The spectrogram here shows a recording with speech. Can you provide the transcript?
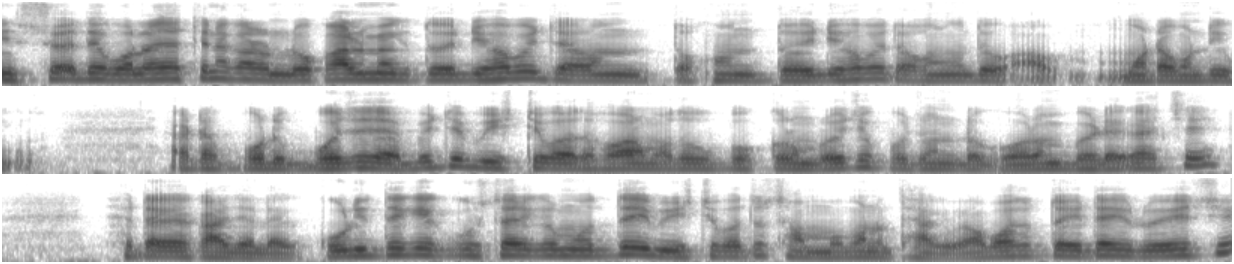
নিশ্চয়তা বলা যাচ্ছে না, কারণ লোকাল মেঘ তৈরি হবে, যখন তখন তৈরি হবে, তখন কিন্তু মোটামুটি একটা বোঝা যাবে যে বৃষ্টিপাত হওয়ার মতো উপক্রম রয়েছে, প্রচণ্ড গরম বেড়ে গেছে, সেটাকে কাজে লাগে কুড়ি থেকে একুশ তারিখের মধ্যেই বৃষ্টিপাতের সম্ভাবনা থাকবে। আপাতত এটাই রয়েছে।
